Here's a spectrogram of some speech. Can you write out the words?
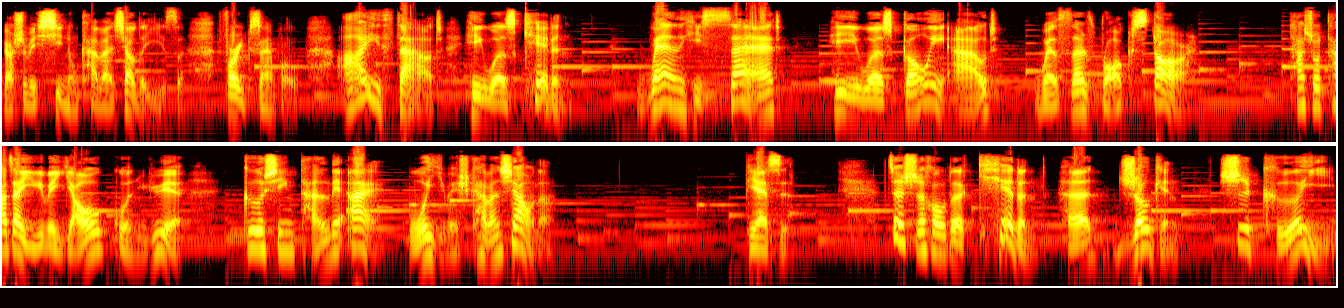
表示为戏弄、开玩笑的意思。For example, I thought he was kidding when he said he was going out with a rock star. 他说他在与一位摇滚乐歌星谈恋爱，我以为是开玩笑呢。P.S. 这时候的 kidding 和 joking 是可以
